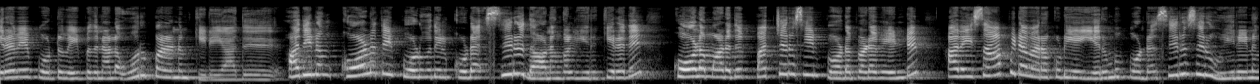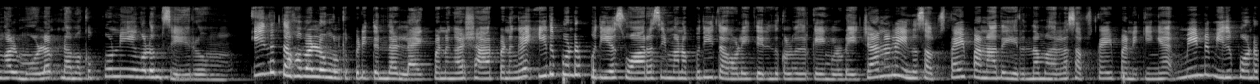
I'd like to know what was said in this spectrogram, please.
இரவே போட்டு வைப்பதனால ஒரு பலனும் கிடையாது. அதிலும் கோலத்தை போடுவதில் கூட சிறு தானங்கள் இருக்கிறது. கோலமானது பச்சரிசியில் போடப்பட வேண்டும். அதை சாப்பிட வரக்கூடிய எறும்பு போன்ற சிறு சிறு உயிரினங்கள் மூலம் நமக்கு புண்ணியங்களும் சேரும். இந்த தகவல் உங்களுக்கு பிடித்திருந்தால் லைக் பண்ணுங்க ஷேர் பண்ணுங்க. இது போன்ற புதிய சுவாரஸ்யமான புதிய தகவலை தெரிந்து கொள்வதற்கு எங்களுடைய சேனலை இன்னும் சப்ஸ்கிரைப் பண்ணாத இருந்தால் முதல்ல சப்ஸ்கிரைப் பண்ணிக்கிங்க. மீண்டும் இது போன்ற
